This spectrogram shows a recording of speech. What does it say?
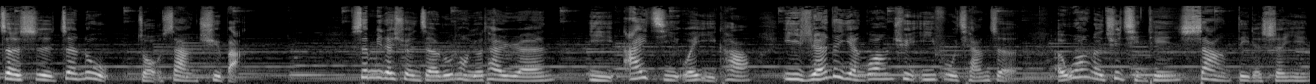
这是正路，走上去吧。”生命的选择，如同犹太人。以埃及为依靠，以人的眼光去依附强者，而忘了去倾听上帝的声音。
